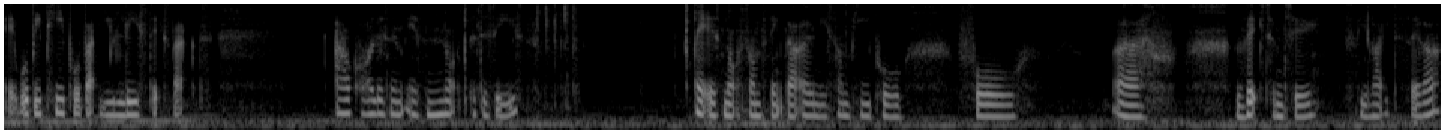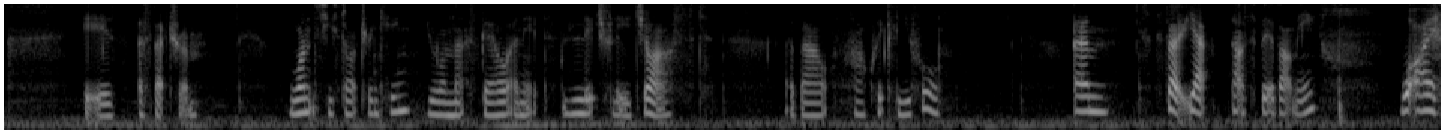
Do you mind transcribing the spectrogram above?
It will be people that you least expect. Alcoholism is not a disease. It is not something that only some people fall uh, victim to you like to say that, it is a spectrum. Once you start drinking, you're on that scale, and it's literally just about how quickly you fall. Um, so, yeah, that's a bit about me. What I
